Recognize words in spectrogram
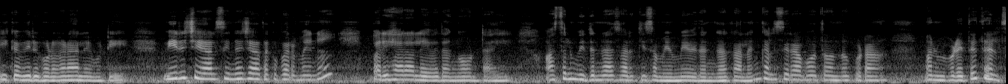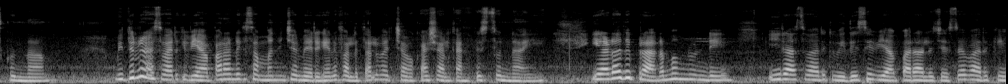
ఇక వీరి గుణగణాలు ఏమిటి? వీరు చేయాల్సిన జాతకపరమైన పరిహారాలు ఏ విధంగా ఉంటాయి? అసలు మిథున రాశి వారికి సమయం ఏ విధంగా కాలం కలిసి రాబోతోందో కూడా మనం ఇప్పుడైతే తెలుసుకుందాం. మిథున రాశి వారికి వ్యాపారానికి సంబంధించిన మెరుగైన ఫలితాలు వచ్చే అవకాశాలు కనిపిస్తున్నాయి. ఏడాది ప్రారంభం నుండి ఈ రాశి వారికి విదేశీ వ్యాపారాలు చేసేవారికి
